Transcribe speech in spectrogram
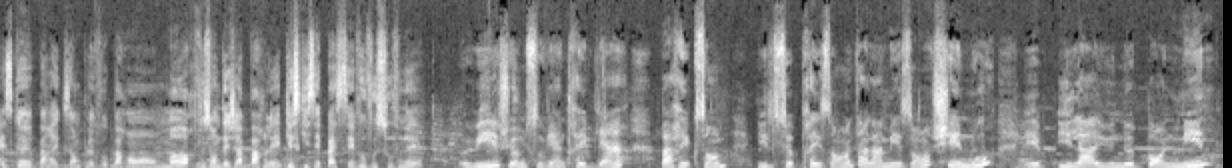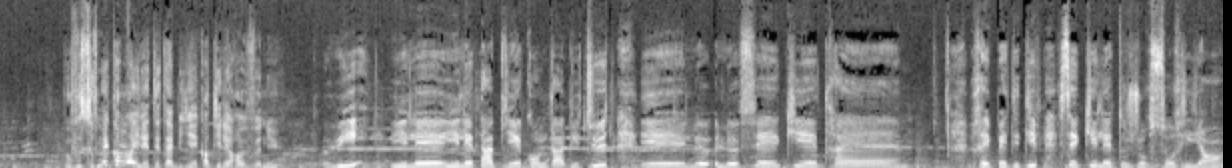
Est-ce que, par exemple, vos parents morts vous ont déjà parlé? Qu'est-ce qui s'est passé? Vous vous souvenez? Oui, je me souviens très bien. Par exemple, il se présente à la maison chez nous et il a une bonne mine. Vous vous souvenez comment il était habillé quand il est revenu? Oui, il est, il est habillé comme d'habitude et le, le fait qui est très répétitif, c'est qu'il est toujours souriant.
